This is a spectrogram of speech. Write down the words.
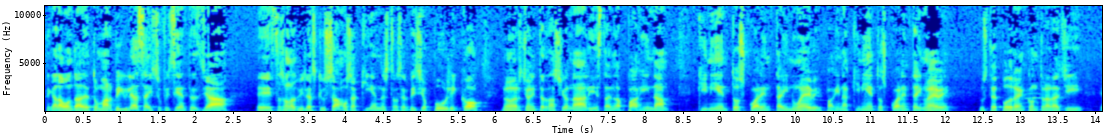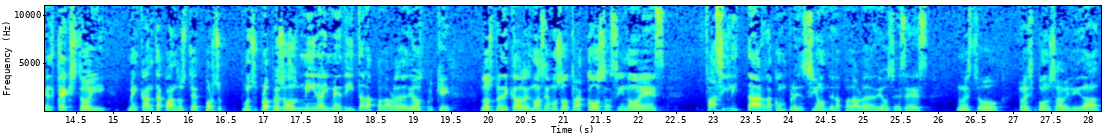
Tenga la bondad de tomar Biblias, hay suficientes ya. Eh, estas son las Biblias que usamos aquí en nuestro servicio público, nueva versión internacional, y está en la página 549, página 549. Usted podrá encontrar allí el texto y me encanta cuando usted por con sus propios ojos mira y medita la palabra de Dios, porque los predicadores no hacemos otra cosa, sino es facilitar la comprensión de la palabra de Dios. Esa es nuestra responsabilidad.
